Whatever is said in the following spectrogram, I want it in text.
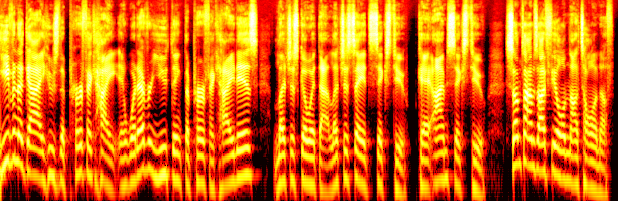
even a guy who's the perfect height and whatever you think the perfect height is, let's just go with that. Let's just say it's six two. Okay. I'm six two. Sometimes I feel I'm not tall enough.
